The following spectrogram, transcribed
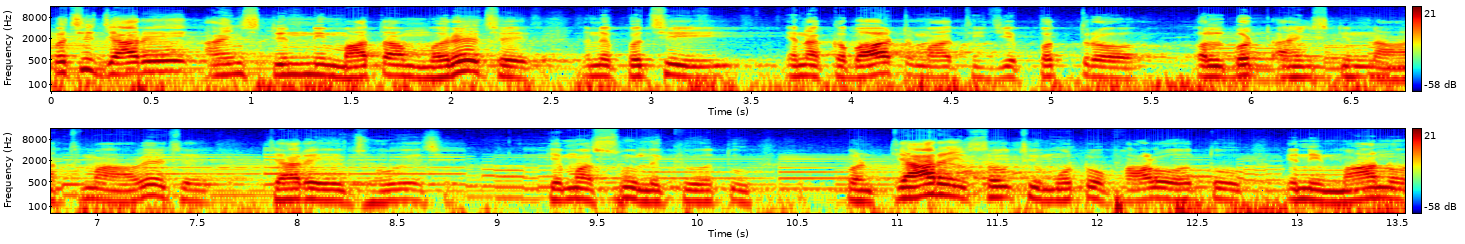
પછી જ્યારે આઈન્સ્ટીનની માતા મરે છે અને પછી એના કબાટમાંથી જે પત્ર અલ્બર્ટ આઇન્સ્ટીનના હાથમાં આવે છે ત્યારે એ જોવે છે. એમાં શું લખ્યું હતું? પણ ત્યારે સૌથી મોટો ફાળો હતો એની માનો,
